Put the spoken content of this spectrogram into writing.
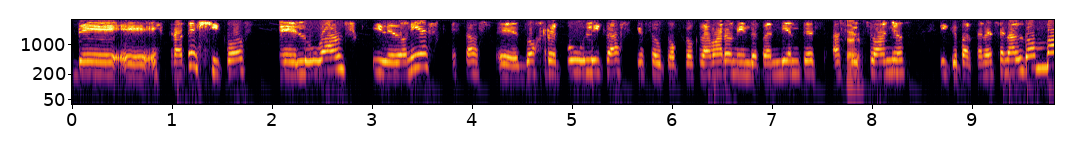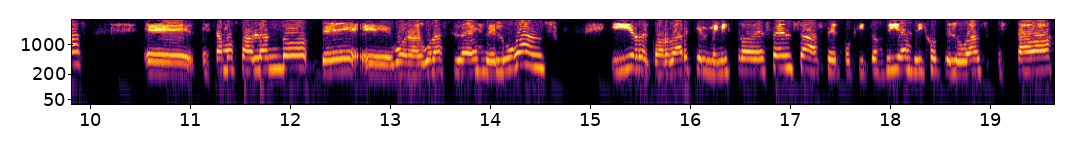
de eh, estratégicos Lugansk y de Donetsk, estas eh, dos repúblicas que se autoproclamaron independientes hace ocho años y que pertenecen al Donbass. Eh, estamos hablando de, eh, bueno, algunas ciudades de Lugansk y recordar que el ministro de Defensa hace poquitos días dijo que Lugansk estaba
